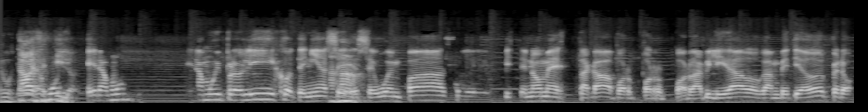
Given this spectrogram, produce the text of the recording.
¿Te gustaba ese estilo? Era muy, era muy prolijo, tenía ese, buen pase, viste, no me destacaba por, por, por habilidad o gambeteador, pero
